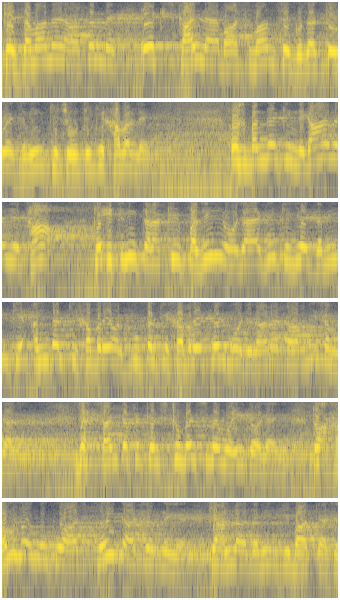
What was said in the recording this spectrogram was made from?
کہ زمانہ آخر میں ایک اسکائی لیب آسمان سے گزرتے ہوئے زمین کی چونٹی کی خبر لے گی۔ اس بندے کی نگاہ میں یہ تھا کہ اتنی ترقی پذیری ہو جائے گی کہ یہ زمین کے اندر کی خبریں اور اوپر کی خبریں کوئی موجودانہ کام نہیں سمجھا جائے۔ جس سائنٹیفک انسٹرومنٹس میں محیط ہو جائیں گے۔ تو ہم لوگوں کو آج کوئی تعجب نہیں ہے کہ اللہ زمین کی بات کیسے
